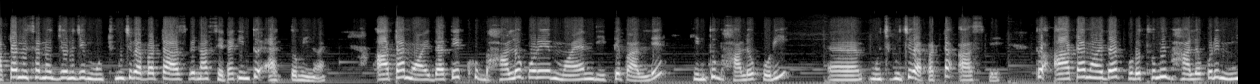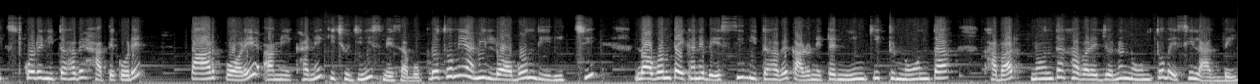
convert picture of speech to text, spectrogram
আটা মেশানোর জন্য যে মুচমুচে ব্যাপারটা আসবে না, সেটা কিন্তু একদমই নয়। আটা ময়দাতে খুব ভালো করে ময়ান দিতে পারলে কিন্তু ভালো করি মুচমুচে ব্যাপারটা আসবে। তো আটা ময়দা প্রথমে ভালো করে মিক্সড করে নিতে হবে হাতে করে। তারপরে আমি এখানে কিছু জিনিস মেশাবো। প্রথমে আমি লবণ দিয়ে দিচ্ছি। লবণটা এখানে বেশি দিতে হবে, কারণ এটা নিমকি একটু নোনতা খাবার। নোনতা খাবারের জন্য নুন তো বেশি লাগবেই।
